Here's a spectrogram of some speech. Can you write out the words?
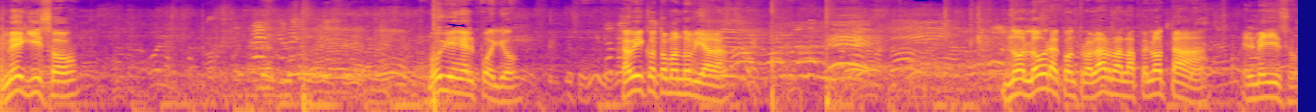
Mellizo. Muy bien el pollo. Javico tomando viada. No logra controlarla la pelota el mellizo.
